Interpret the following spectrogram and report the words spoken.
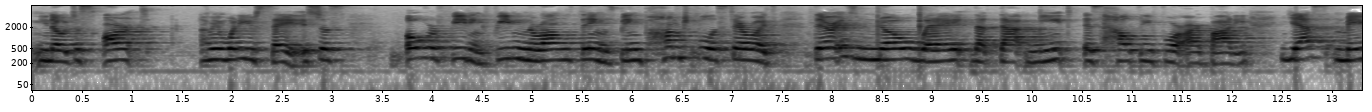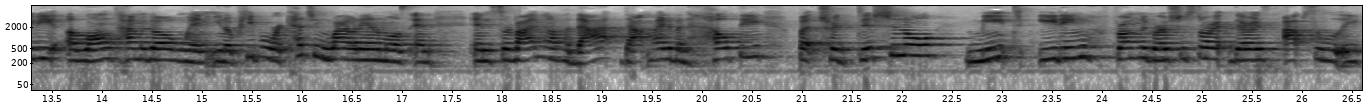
you know, just aren't, I mean, what do you say? It's just overfeeding, feeding the wrong things, being pumped full of steroids. There is no way that that meat is healthy for our body. Yes, maybe a long time ago when, you know, people were catching wild animals and, and surviving off of that, that might have been healthy, but traditional meat eating from the grocery store, there is absolutely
